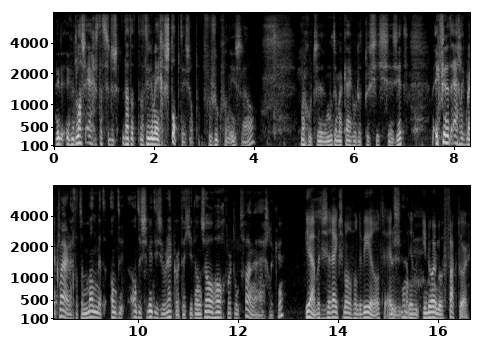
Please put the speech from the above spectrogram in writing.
Nee. Ik las ergens dat, ze dus, dat, het, dat hij ermee gestopt is op verzoek van Israël. Maar goed, we moeten maar kijken hoe dat precies zit. Ik vind het eigenlijk merkwaardig dat een man met anti, antisemitische record, dat je dan zo hoog wordt ontvangen eigenlijk. Hè? Ja, maar het is de rijkste man van de wereld en dus, een enorme factor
